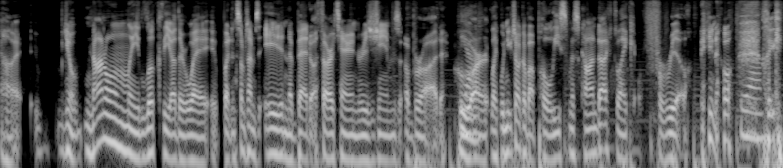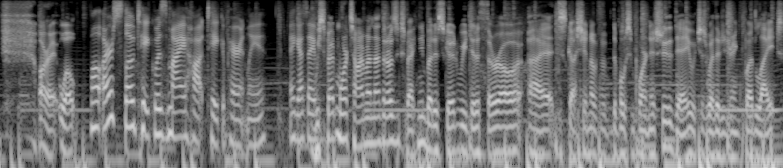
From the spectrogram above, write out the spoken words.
Uh, you know, not only look the other way, but and sometimes aid and abet authoritarian regimes abroad who Yeah. are like when you talk about police misconduct, like for real, you know, Yeah. like, all right, well, Well, our slow take was my hot take apparently. I guess I We spent more time on that than I was expecting, but it's good. We did a thorough uh, discussion of the most important issue of the day, which is whether to drink Bud Light.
